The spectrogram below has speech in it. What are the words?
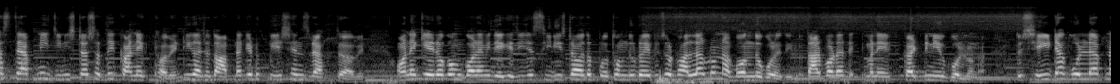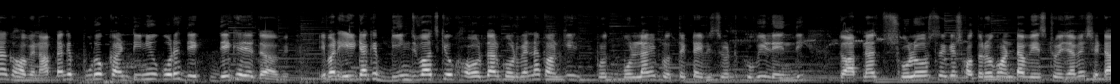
আস্তে আপনি জিনিসটার সাথে কানেক্ট হবেন, ঠিক আছে? তো আপনাকে একটু পেশেন্স রাখতে হবে। অনেকে এরকম করে, আমি দেখেছি যে সিরিজটা হয়তো প্রথম দুটো এপিসোড ভালো লাগল না, বন্ধ করে দিল। তারপরে মানে কন্টিনিউ করল না। তো সেইটা করলে আপনাকে হবে না। আপনাকে পুরো কন্টিনিউ করে দেখে যেতে হবে। এবার এইটাকে বিঞ্জ ওয়াচ কেউ খবরদার করবেন না, কারণ কি বললামই প্রত্যেকটা এপিসোড খুবই লেন্দি তো আপনার ষোলো থেকে সতেরো ঘণ্টা ওয়েস্ট হয়ে যাবে, সেটা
